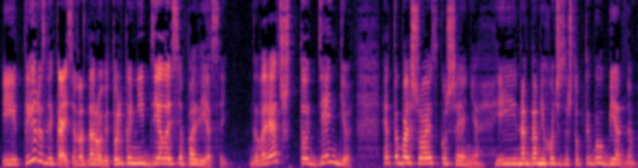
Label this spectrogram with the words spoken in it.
И ты развлекайся на здоровье, только не делайся повесой. Говорят, что деньги – это большое искушение. И иногда мне хочется, чтобы ты был бедным.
